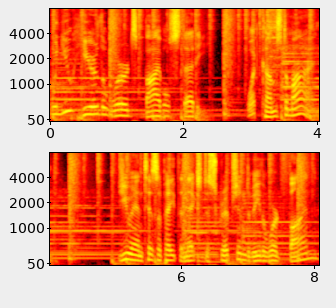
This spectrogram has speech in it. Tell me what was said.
When you hear the words Bible study, what comes to mind? Do you anticipate the next description to be the word fun?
